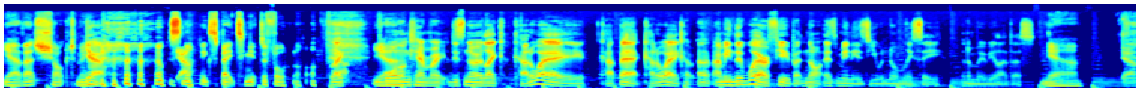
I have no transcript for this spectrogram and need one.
Yeah, that shocked me. Yeah. I was Yeah. not expecting it to fall off. like Yeah. all on camera. There's no like cut away, cut back, cut away. Cut, uh, I mean, there were a few, but not as many as you would normally see in a movie like this. Yeah. yeah.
